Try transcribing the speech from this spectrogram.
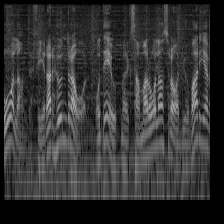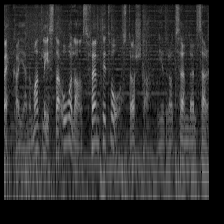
Åland firar 100 år och det uppmärksammar Ålands Radio varje vecka genom att lista Ålands 52 största idrottshändelser.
